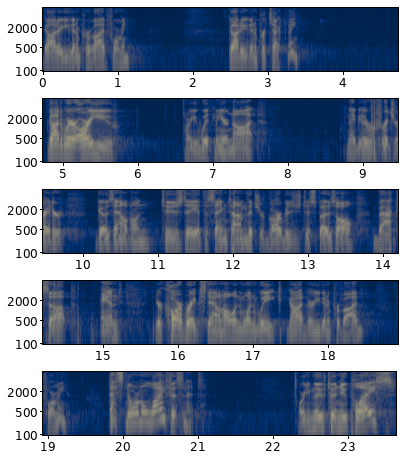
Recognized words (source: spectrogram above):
God, are you going to provide for me? God, are you going to protect me? God, where are you? Are you with me or not? Maybe the refrigerator goes out on Tuesday at the same time that your garbage disposal backs up and your car breaks down all in one week. God, are you going to provide for me? That's normal life, isn't it? Or you move to a new place,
